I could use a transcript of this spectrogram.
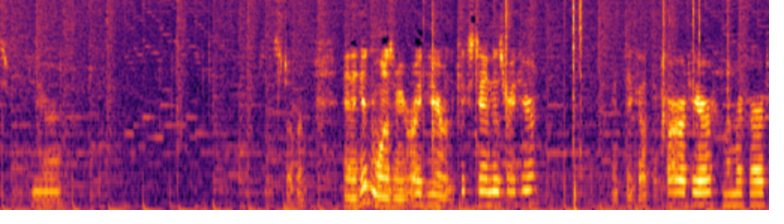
this one here. So stubborn. And the hidden one is going to be right here where the kickstand is right here. I'm going to take out the card here, memory card.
